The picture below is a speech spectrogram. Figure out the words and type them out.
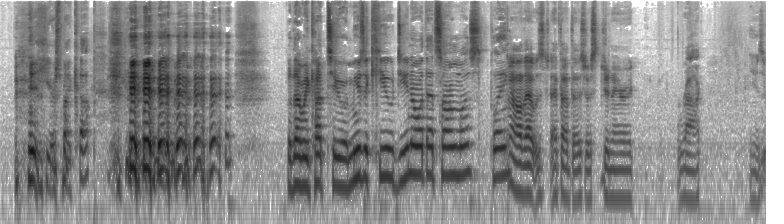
Here's my cup. but then we cut to a music cue. Do you know what that song was playing? Oh, that was. I thought that was just generic rock music,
